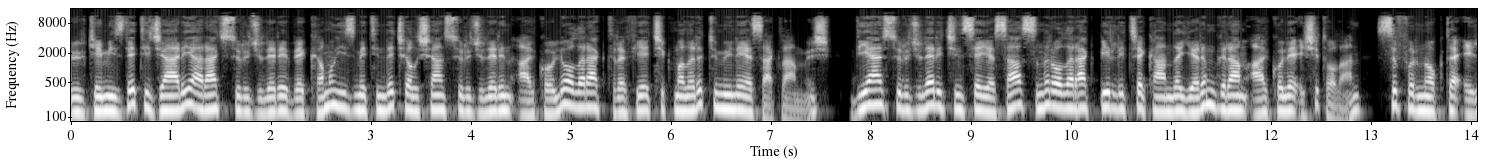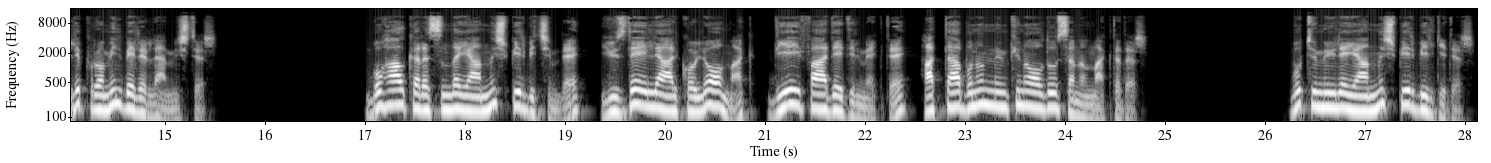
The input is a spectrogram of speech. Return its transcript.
Ülkemizde ticari araç sürücüleri ve kamu hizmetinde çalışan sürücülerin alkollü olarak trafiğe çıkmaları tümüyle yasaklanmış, diğer sürücüler içinse yasal sınır olarak 1 litre kanda yarım gram alkole eşit olan 0.50 promil belirlenmiştir. Bu halk arasında yanlış bir biçimde %50 alkollü olmak diye ifade edilmekte, hatta bunun mümkün olduğu sanılmaktadır. Bu tümüyle yanlış bir bilgidir.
